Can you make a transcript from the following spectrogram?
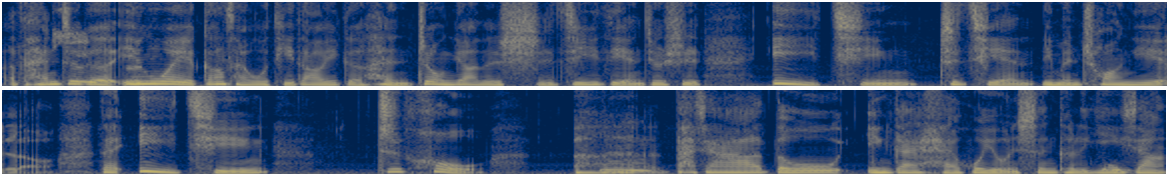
呃、谈这个，因为刚才我提到一个很重要的时机点，就是疫情之前你们创业了，但疫情之后。呃，大家都应该还会有很深刻的印象，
